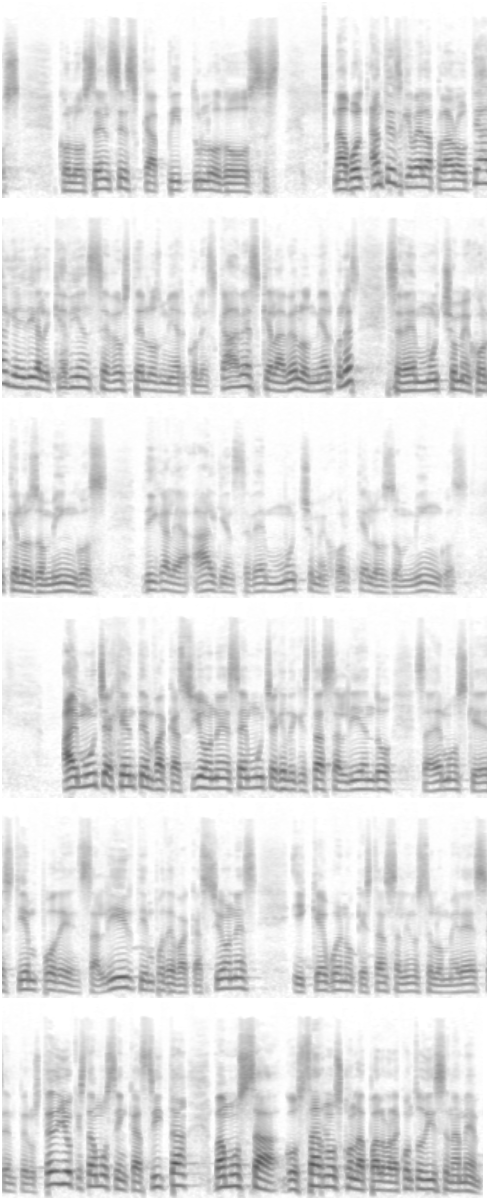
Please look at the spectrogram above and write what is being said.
2. Colosenses capítulo 2. antes de que vea la palabra, voltea a alguien y dígale, qué bien se ve usted los miércoles. Cada vez que la veo los miércoles, se ve mucho mejor que los domingos. Dígale a alguien, se ve mucho mejor que los domingos. Hay mucha gente en vacaciones, hay mucha gente que está saliendo. Sabemos que es tiempo de salir, tiempo de vacaciones y qué bueno que están saliendo, se lo merecen. Pero usted y yo que estamos en casita, vamos a gozarnos con la palabra. ¿Cuánto dicen amén?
